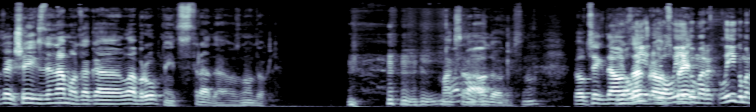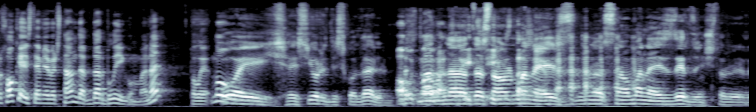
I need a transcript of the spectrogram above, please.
Es teikšu, šī Dienamo tā kā laba rūpnīca strādā uz nodokļu. Maksā nodokļus. Nu. Vēl cik Jo, daudz jo atbrauc pre- līguma, ar, līguma ar hokeistiem jau ir standarta darba līguma, vai ne? Palie, nu, Oi, es juridisko daļu. O, Man, nā, tas nav manējs, tas nav manējs dzirdziņš. Tur ir.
